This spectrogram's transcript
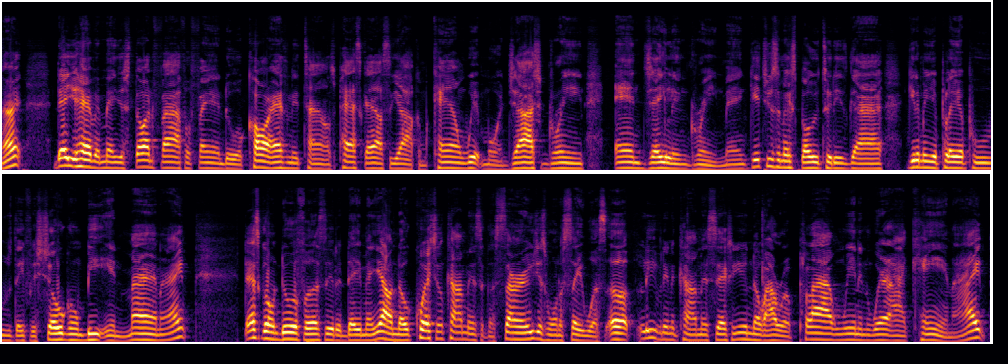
All right, there you have it, man. You're starting five for FanDuel: Karl-Anthony Towns, Pascal Siakam, Cam Whitmore, Josh Green, and Jalen Green. Man, get you some exposure to these guys. Get them in your player pools. They for sure gonna be in mine. All right. That's gonna do it for us here today, man. Y'all know questions, comments, or concerns. You just want to say what's up. Leave it in the comment section. You know I reply when and where I can. All right.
